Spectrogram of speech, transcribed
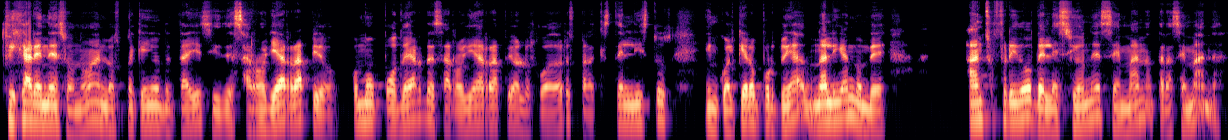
fijar en eso, ¿no? En los pequeños detalles y desarrollar rápido, cómo poder desarrollar rápido a los jugadores para que estén listos en cualquier oportunidad. Una liga en donde han sufrido de lesiones semana tras semana.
